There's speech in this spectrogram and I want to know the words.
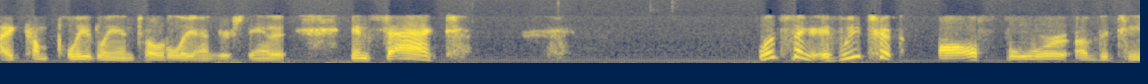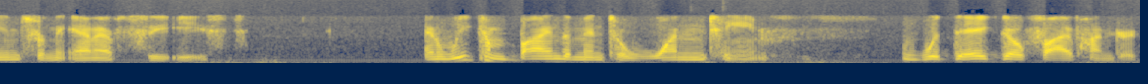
I completely and totally understand it. In fact, let's think if we took all four of the teams from the NFC East and we combined them into one team, would they go 500?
